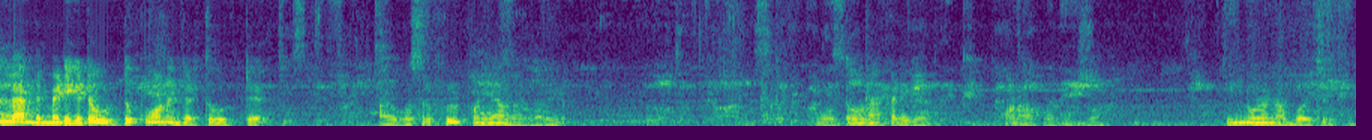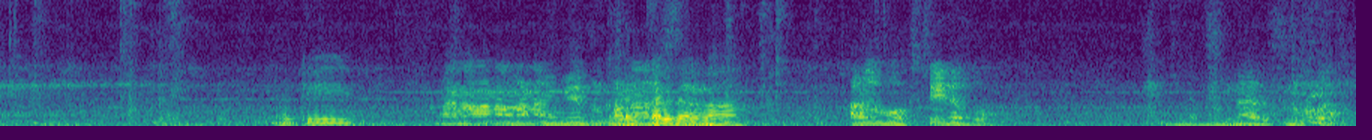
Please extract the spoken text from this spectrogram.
இல்லை. அந்த மெடிக்கெட்டை விட்டு போகணும் இந்த இடத்த விட்டு. அதுக்கோசரம் ஃபுல் பண்ணி ஆகணும் எல்லாரையும். ஒருத்தவங்க தான் கிடைக்காது. போனால் போதும் போ. இன்னொன்று நம்ம வச்சுருக்கோம். ஓகே வேணாம் வேணாம் வேணாம். இங்கே எதுவும் கரெக்டாக இதெல்லாம். அது போ ஸ்ட்ரெயிட்டாக போ. என்ன இருக்குன்னு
